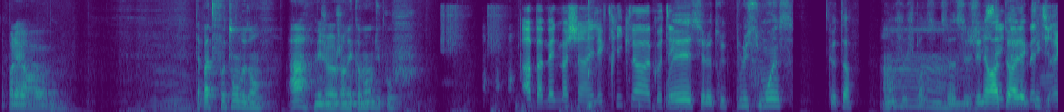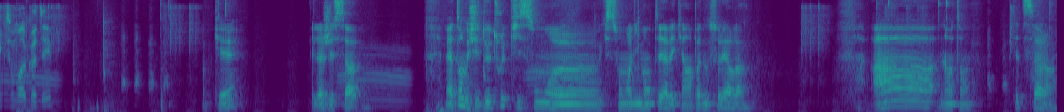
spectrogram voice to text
T'as pas l'air. euh, T'as pas de photon dedans. Ah, mais j'en j'en mets comment du coup? Ah bah mets le machin électrique là à côté. Oui, c'est le truc plus moins. que t'as. Ah, Rouge, je pense. C'est- le générateur de le mettre électrique. directement à côté. Ok. Et là j'ai ça. Mais attends, mais j'ai deux trucs qui sont euh, qui sont alimentés avec un panneau solaire là. Ah non attends, peut-être ça là.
